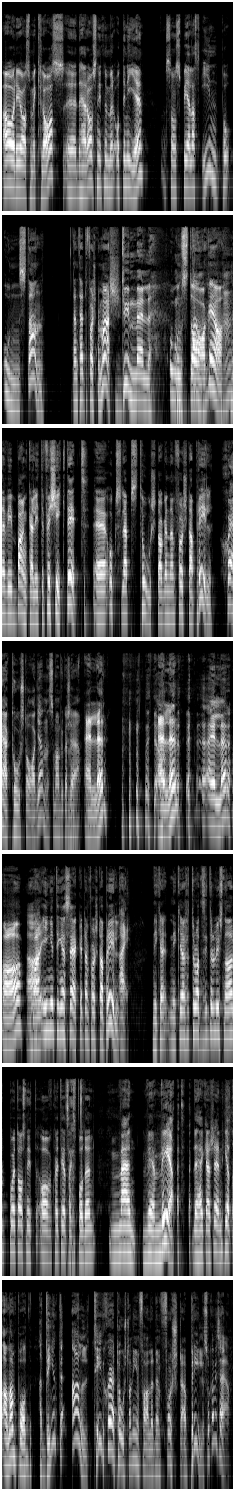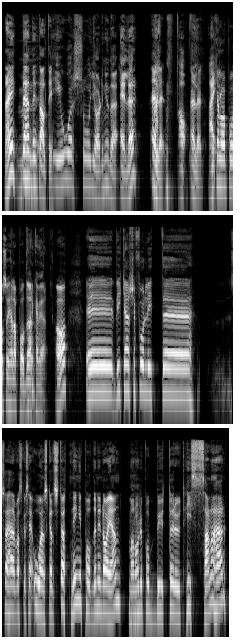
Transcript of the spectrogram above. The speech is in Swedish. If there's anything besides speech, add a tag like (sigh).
Ja, och det är jag som är Klas. Eh, Det här är avsnitt nummer 89 som spelas in på onsdagen den 31 mars. Dymmel Onsdagen ja, när vi bankar lite försiktigt. Eh, och släpps torsdagen den 1 april. Skärtorsdagen som man brukar säga. Eller? (laughs) Eller? (laughs) Eller? Ja, Ja. men ingenting är säkert den 1 april. Nej. Ni, kan, ni kanske tror att ni sitter och lyssnar på ett avsnitt av Kvalitetsaktiepodden. Men vem vet? Det här kanske är en helt annan podd. Ja, det är inte alltid skärtorsdagen infaller den första april, så kan vi säga. Nej, det Men händer inte alltid. I år så gör den ju det. Eller? Eller? Ja. Eller? Vi Nej. kan hålla på så hela podden. Ja, det kan vi göra. Ja, eh, vi kanske får lite eh, så här, vad ska jag säga, oönskad stöttning i podden idag igen. Man Mhm. håller på att byta ut hissarna här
